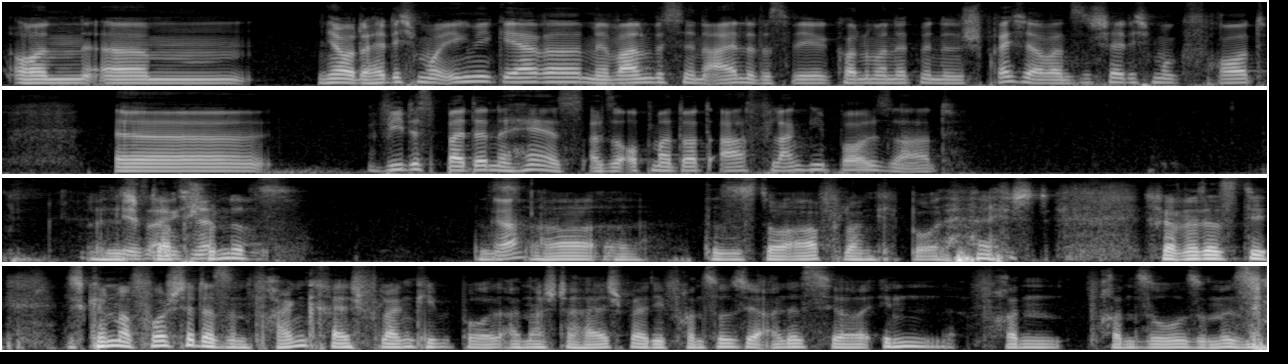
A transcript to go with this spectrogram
Und ähm, ja, da hätte ich mal irgendwie gerne, mir war ein bisschen in Eile, deswegen konnte man nicht mit den Sprecher, aber sonst hätte ich mal gefreut, äh, wie das bei deiner heißt. Also ob man dort A Flunkyball sagt. Also ich glaube schon, dass das ja? A, äh, dass es da auch Flunkyball heißt. Ich glaube nicht, dass die, ich kann mir vorstellen, dass in Frankreich Flunkyball anders heißt, weil die Franzosen ja alles ja in Fran Franzose müssen.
